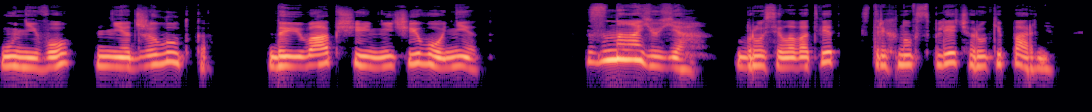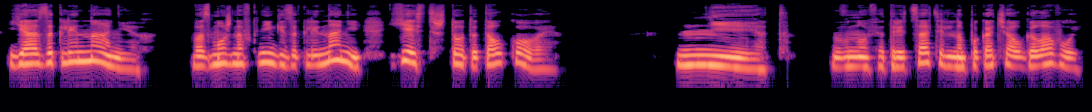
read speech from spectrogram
У него нет желудка. Да и вообще ничего нет. «Знаю я», — бросила в ответ, стряхнув с плеч руки парня. «Я о заклинаниях. Возможно, в книге заклинаний есть что-то толковое». «Нет», — вновь отрицательно покачал головой.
